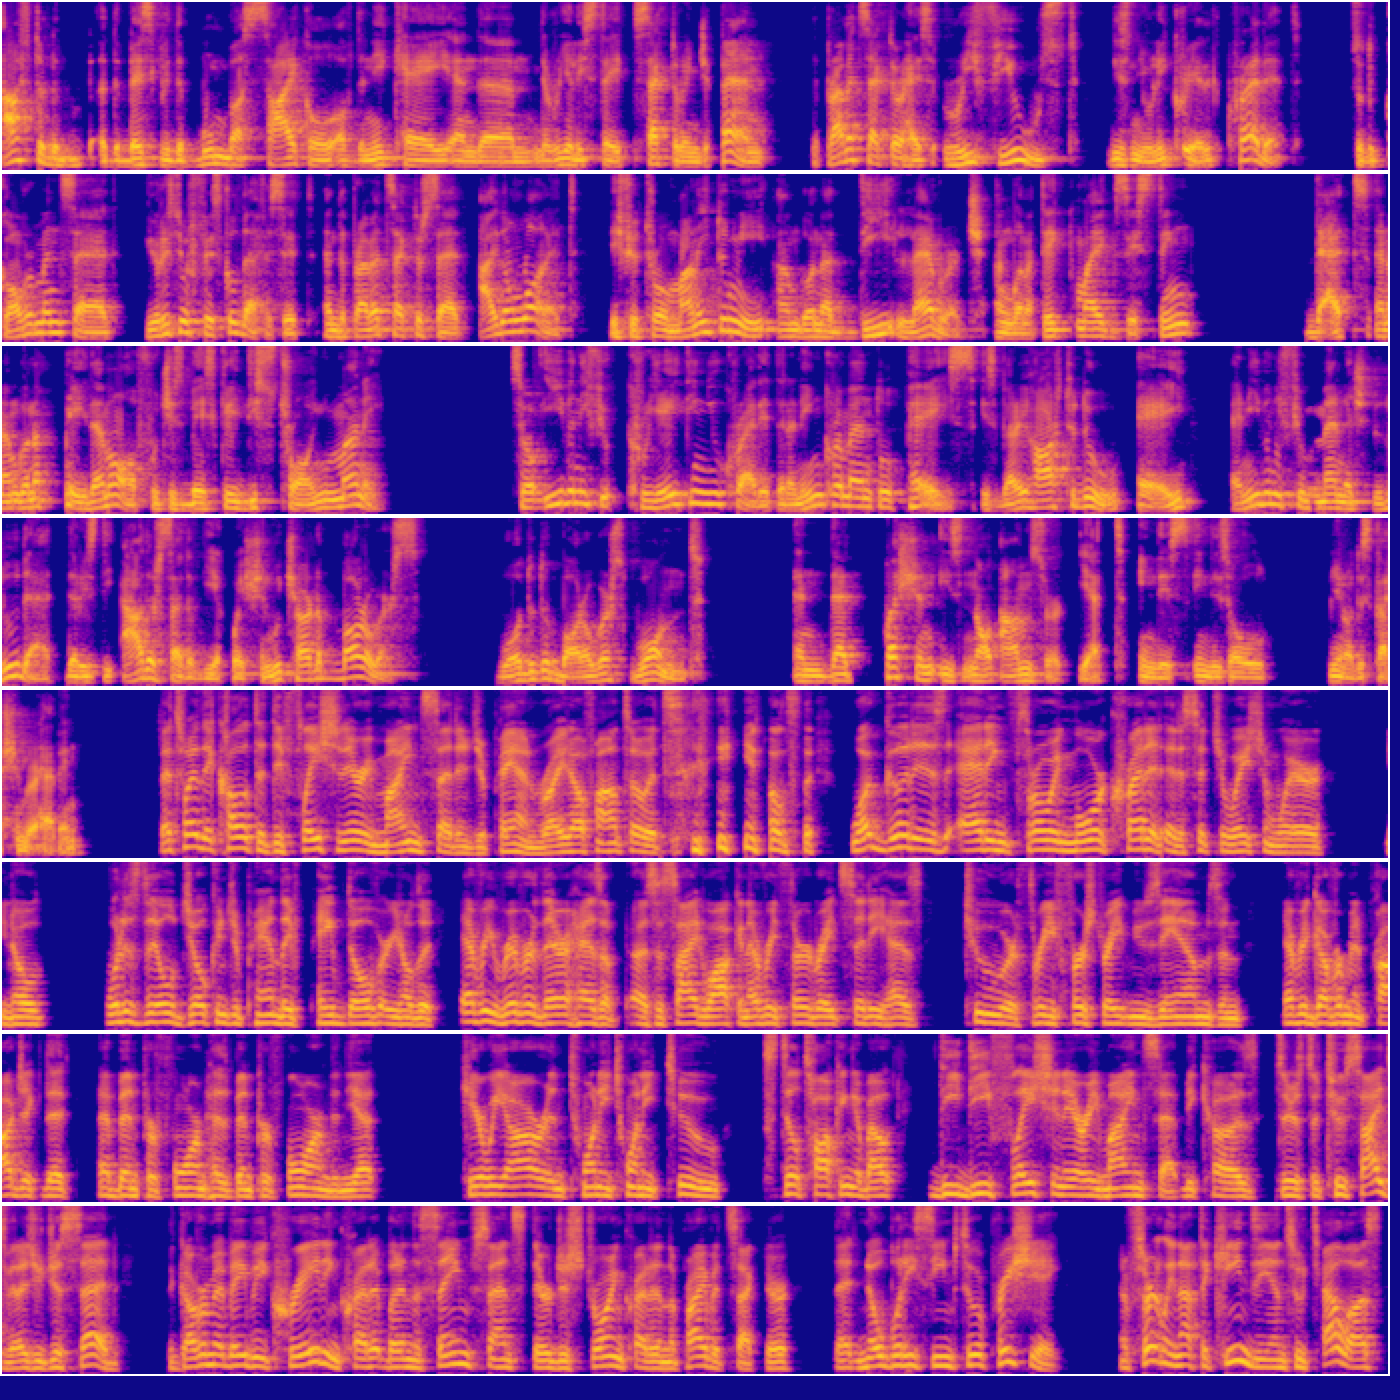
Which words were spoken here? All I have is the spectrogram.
after the, the basically the boom bust cycle of the Nikkei and um, the real estate sector in Japan, the private sector has refused this newly created credit. So the government said, here is your fiscal deficit. And the private sector said, I don't want it. If you throw money to me, I'm going to deleverage. I'm going to take my existing debt and I'm going to pay them off, which is basically destroying money. So even if you're creating new credit at an incremental pace is very hard to do, A, and even if you manage to do that, there is the other side of the equation, which are the borrowers. What do the borrowers want? And that question is not answered yet in this in this whole you know discussion we're having. That's why they call it the deflationary mindset in Japan, right, Alfonso? It's, you know, what good is adding, throwing more credit at a situation where, you know, what is the old joke in Japan? They've paved over, you know, the every river there has a, has a sidewalk and every third rate city has two or three first rate museums and every government project that have been performed has been performed. And yet here we are in 2022 still talking about the deflationary mindset because there's the two sides of it. As you just said, the government may be creating credit, but in the same sense, they're destroying credit in the private sector that nobody seems to appreciate. And certainly not the Keynesians who tell us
